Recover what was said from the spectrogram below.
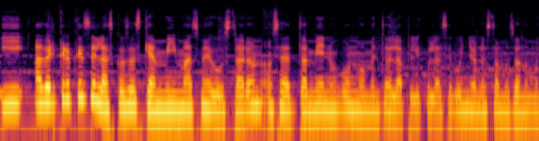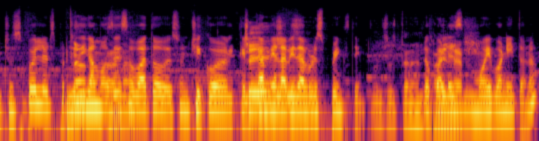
Y a ver, creo que es de las cosas que a mí más me gustaron. O sea, también hubo un momento de la película, según yo no estamos dando muchos spoilers, porque digamos de eso va todo. Es un chico el que le cambia la vida a Bruce Springsteen. Lo cual es muy bonito, ¿no?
